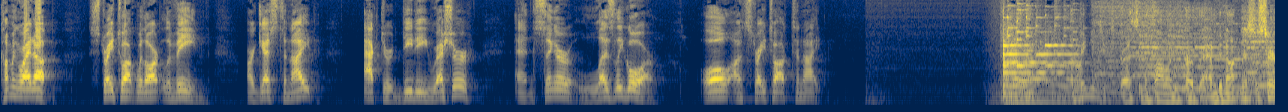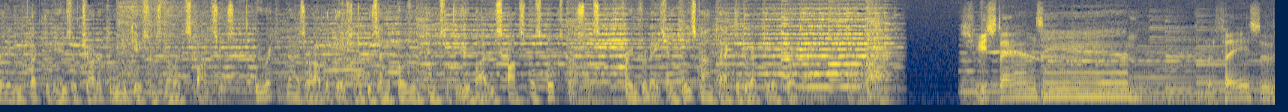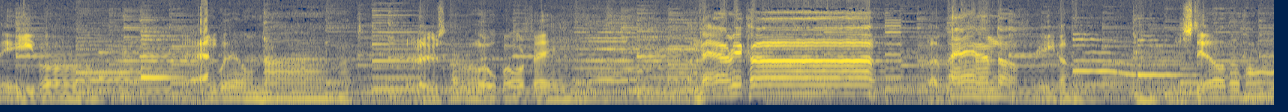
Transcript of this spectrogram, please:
Coming right up, Straight Talk with Art Levine. Our guest tonight, actor Dee Dee Rescher and singer Lesley Gore, all on Straight Talk tonight. Opinions expressed in the following program do not necessarily reflect the views of Charter Communications nor its sponsors. We recognize our obligation to present opposing points of view by responsible spokespersons. For information, please contact the director of program. She stands in the face of evil and will not lose hope or faith. America, the land of freedom, is still the home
